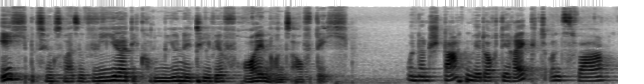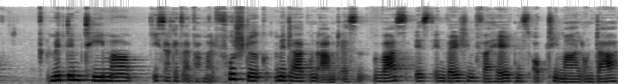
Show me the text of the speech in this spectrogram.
ich bzw. wir, die Community, wir freuen uns auf dich. Und dann starten wir doch direkt und zwar mit dem Thema, ich sage jetzt einfach mal Frühstück, Mittag und Abendessen. Was ist in welchem Verhältnis optimal? Und da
